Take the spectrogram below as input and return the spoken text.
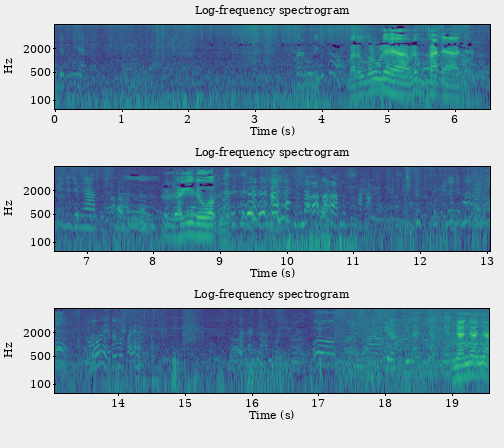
belajar saya. Baru baru boleh ya, boleh bukat ya. ya. Hmm, lagi hidup. Nya nya nya.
